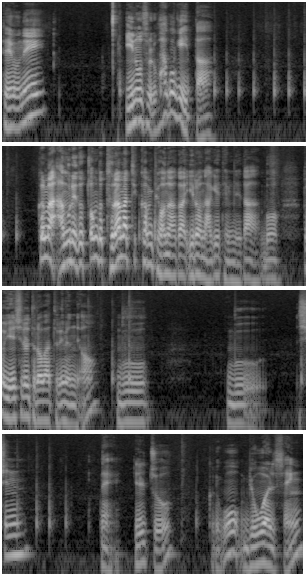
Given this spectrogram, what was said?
대운에 인호술, 화국이 있다. 그러면 아무래도 좀 더 드라마틱한 변화가 일어나게 됩니다. 뭐, 또 예시를 들어봐 드리면요. 무, 무, 신, 네, 일주, 그리고 묘월생,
